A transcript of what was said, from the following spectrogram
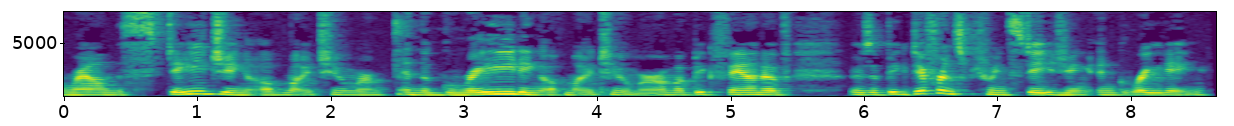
around the staging of my tumor and the grading of my tumor, I'm a big fan of there's a big difference between staging and grading.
